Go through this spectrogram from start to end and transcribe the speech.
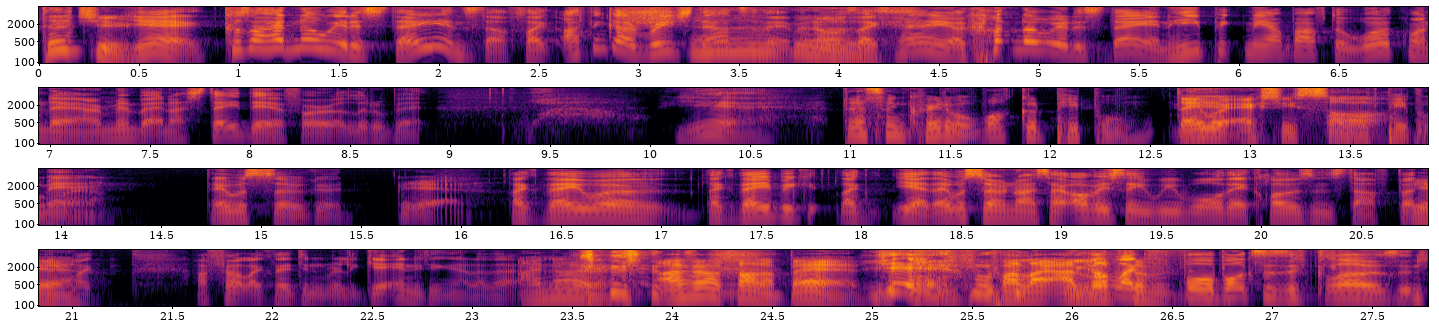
Did you? Yeah, because I had nowhere to stay and stuff. Like I think I reached out to them and I was like. "Hey, I got nowhere to stay," and he picked me up after work one day. I remember, and I stayed there for a little bit. Yeah. That's incredible. What good people. They were actually solid Oh, people, man. bro. They were so good. Yeah. Like they were, like they, bec- like yeah, they were so nice. Like obviously we wore their clothes and stuff, but Yeah. like I felt like they didn't really get anything out of that. I know. I felt kind of bad. yeah, But, like, I we got love like them- four boxes of clothes and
